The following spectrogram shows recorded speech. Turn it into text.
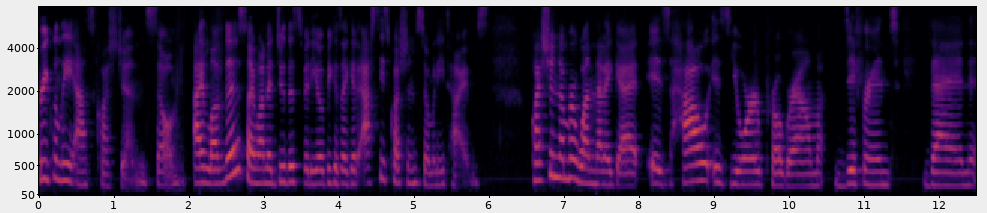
frequently asked questions. So I love this. I want to do this video because I get asked these questions so many times. Question number one that I get is How is your program different than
